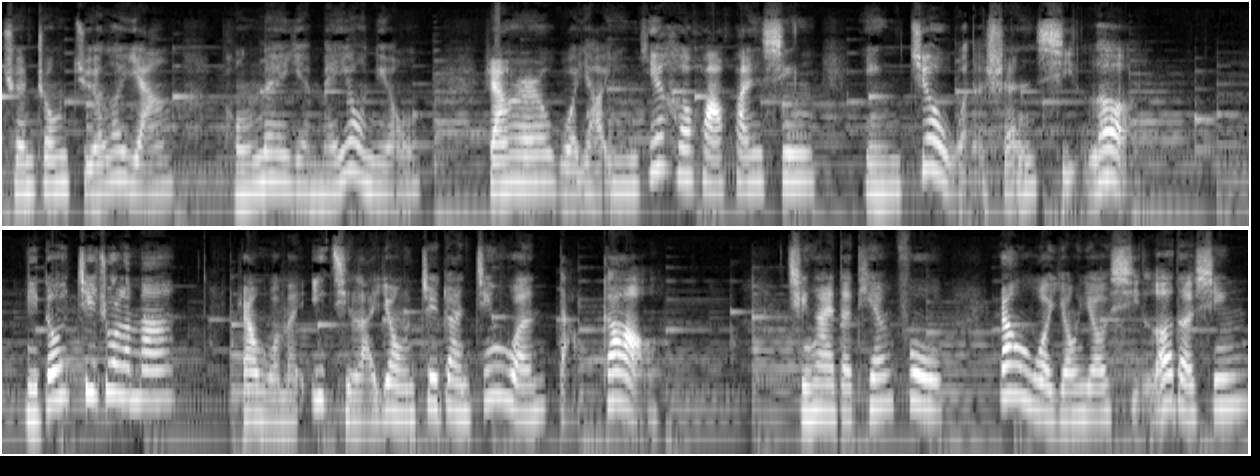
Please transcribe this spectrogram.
圈中绝了羊，棚内也没有牛。然而我要因耶和华欢心，因救我的神喜乐。你都记住了吗？让我们一起来用这段经文祷告。亲爱的天父，让我拥有喜乐的心。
